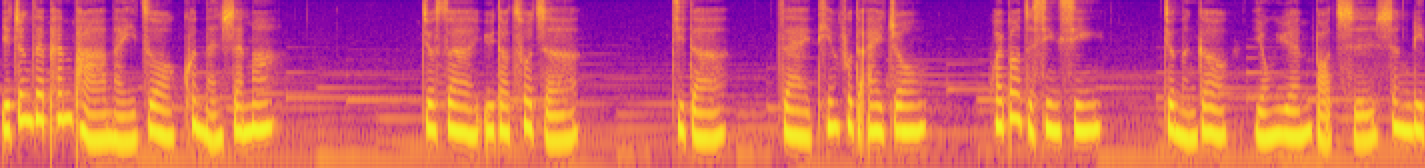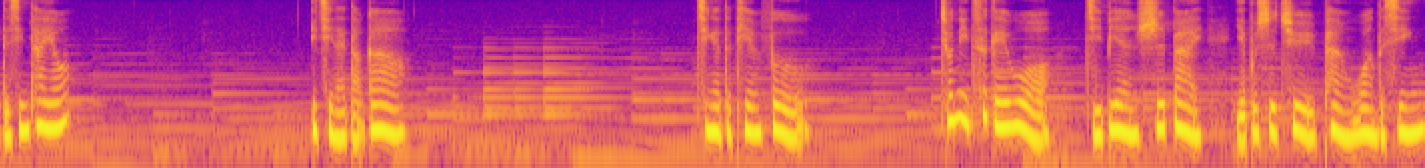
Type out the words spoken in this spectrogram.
也正在攀爬哪一座困难山吗？就算遇到挫折，记得在天父的爱中怀抱着信心，就能够永远保持胜利的心态哟。一起来祷告，亲爱的天父，求你赐给我，即便失败也不失去盼望的心。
